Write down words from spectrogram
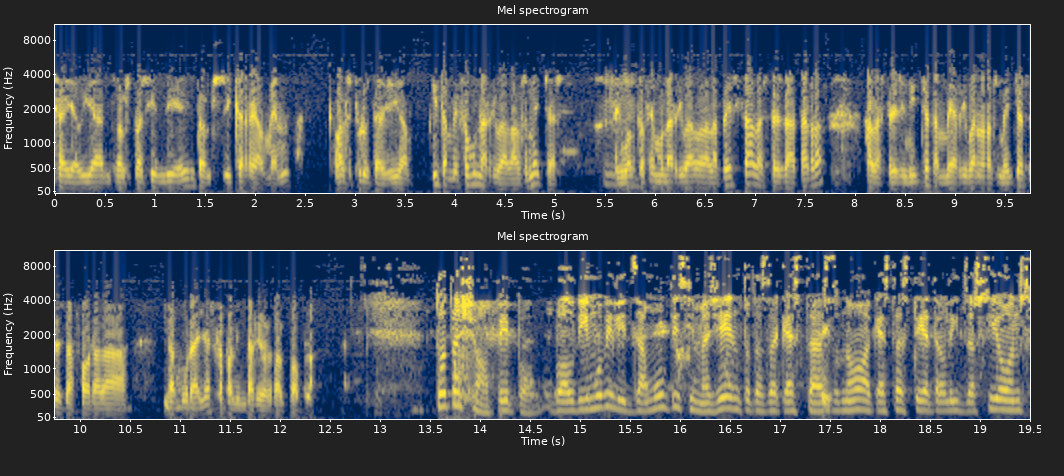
que hi havia entre els pacients i ells, doncs sí que realment els protegia. I també fem una arribada als metges. Mhm. Igual que fem una arribada de la pesta a les 3 de la tarda, a les 3 i mitja també arriben els metges des de fora de, de muralles cap a l'interior del poble. Tot això, Pepo, vol dir mobilitzar moltíssima gent, totes aquestes, sí. no, aquestes teatralitzacions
